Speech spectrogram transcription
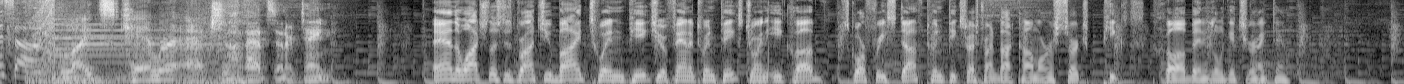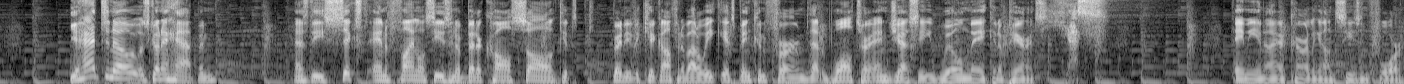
this up. Lights, camera, action. That's entertainment. And the watch list is brought to you by Twin Peaks. You're a fan of Twin Peaks? Join the E Club. Score free stuff. TwinPeaksRestaurant.com or search Peaks Club and it'll get you right there. You had to know it was going to happen as the sixth and final season of Better Call Saul gets ready to kick off in about a week. It's been confirmed that Walter and Jesse will make an appearance. Yes. Amy and I are currently on season four.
